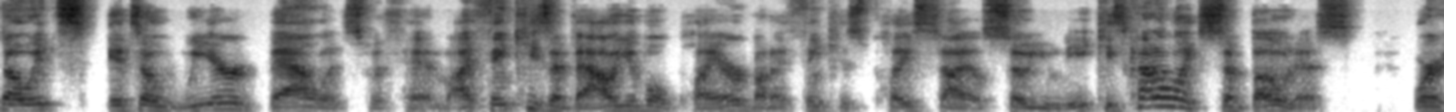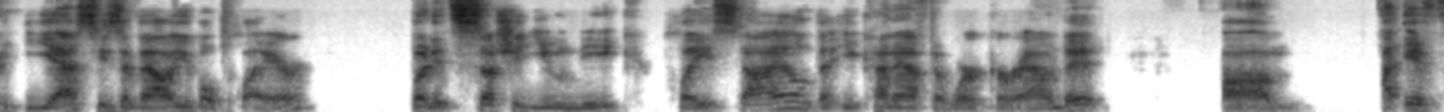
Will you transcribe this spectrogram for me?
So it's it's a weird balance with him. I think he's a valuable player, but I think his play style is so unique. He's kind of like Sabonis, where yes, he's a valuable player, but it's such a unique play style that you kind of have to work around it. Um, if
